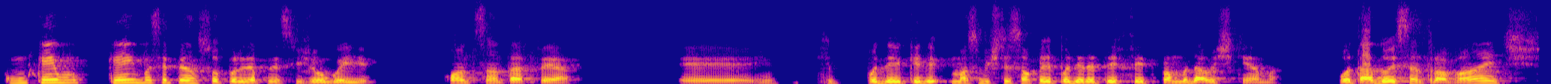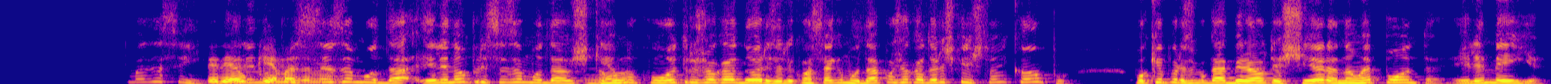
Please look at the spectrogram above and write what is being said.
com quem, quem você pensou, por exemplo, nesse jogo aí? contra o Santa Fé. É, que poder, que ele, uma substituição que ele poderia ter feito para mudar o esquema. Botar dois centroavantes. Mas assim, seria o quê, mais ou menos? Mudar, ele não precisa mudar o esquema não. com outros jogadores, ele consegue mudar com jogadores que estão em campo. Porque, por exemplo, o Gabriel Teixeira não é ponta, ele é meia.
